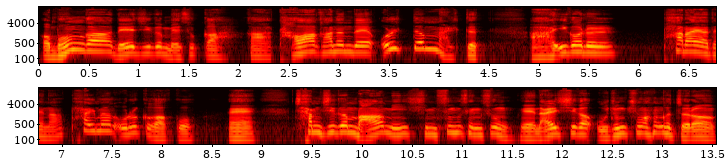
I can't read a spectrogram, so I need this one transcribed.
어, 뭔가 내 지금 매수가가 다와가는데 올 듯 말 듯. 아 이거를 팔아야 되나? 팔면 오를 것 같고. 예. 참 지금 마음이 심숭생숭. 예, 날씨가 우중충한 것처럼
